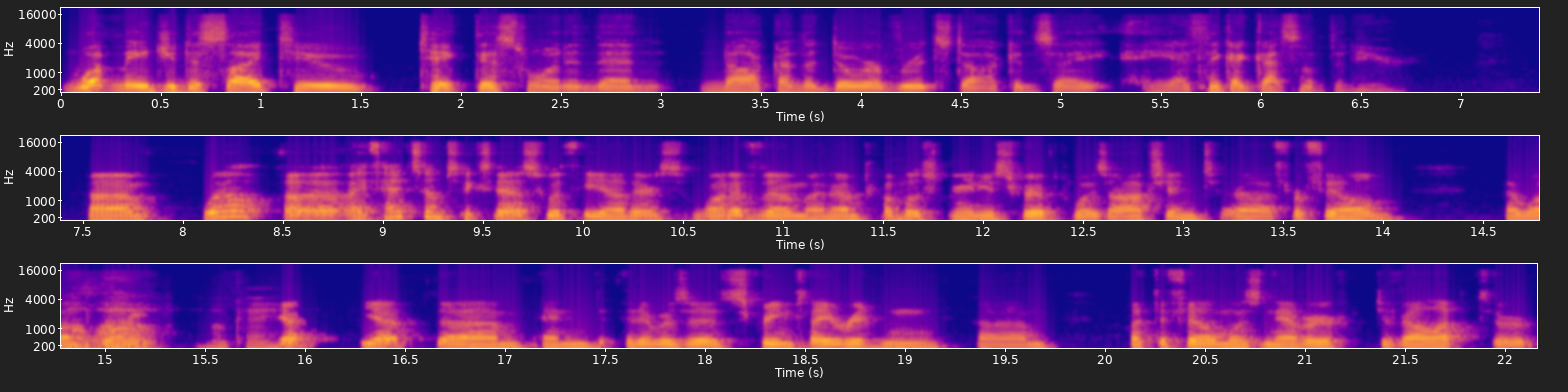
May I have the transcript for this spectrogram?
What made you decide to take this one and then knock on the door of Rootstock and say, hey, I think I got something here? Um, well, uh, I've had some success with the others. One of them, an unpublished manuscript, was optioned uh, for film at one oh, point. Wow. Okay. Yep. Yep. Um, and there was a screenplay written. Um, but the film was never developed or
